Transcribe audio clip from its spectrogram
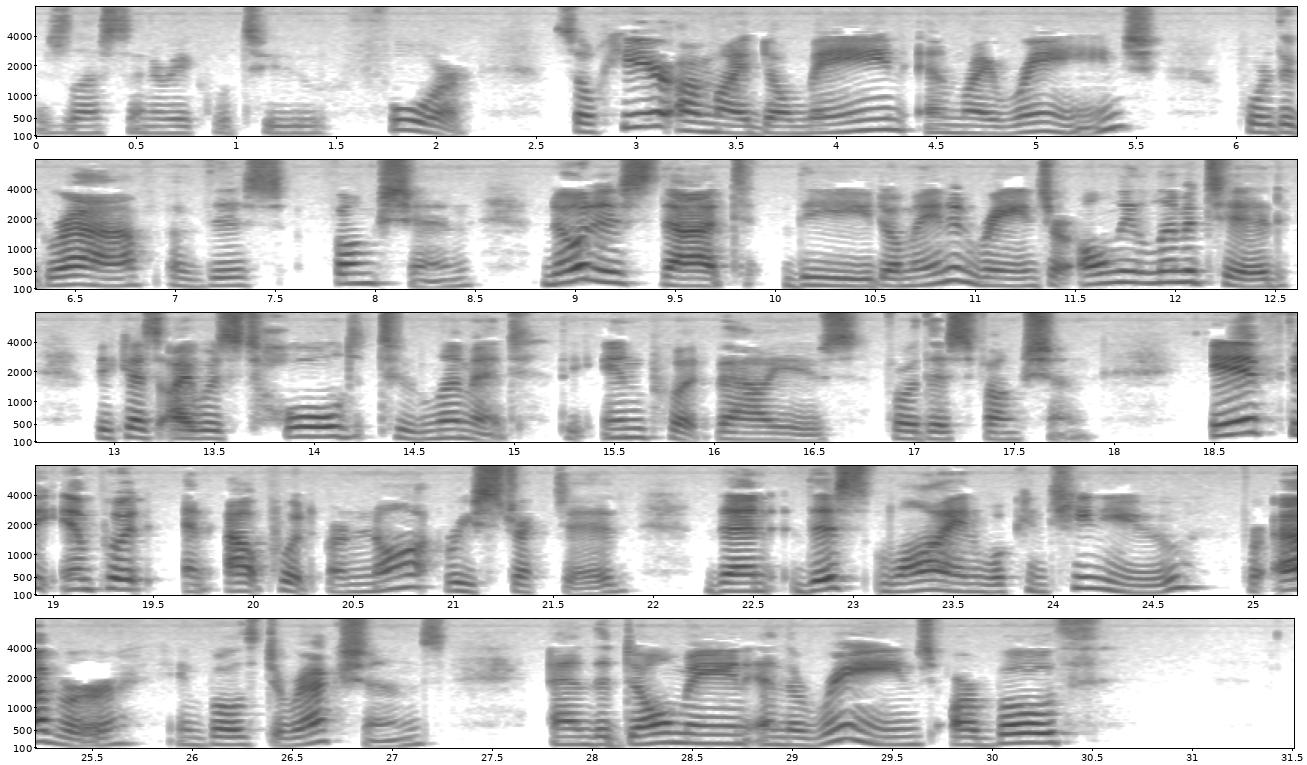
is less than or equal to 4. So here are my domain and my range for the graph of this function. Notice that the domain and range are only limited because I was told to limit the input values for this function. If the input and output are not restricted, then this line will continue forever in both directions and the domain and the range are both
